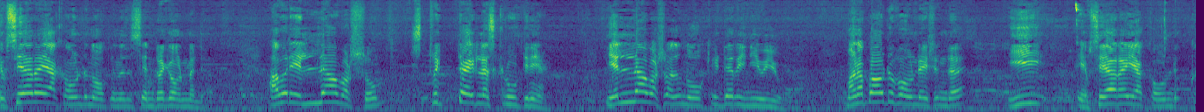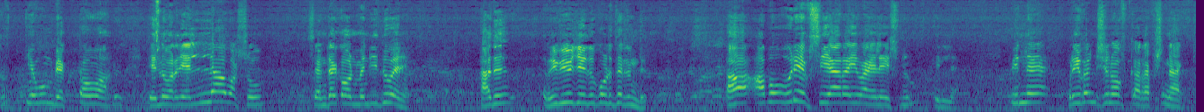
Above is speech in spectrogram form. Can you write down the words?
F C R I account നോക്കുന്നത് സെൻട്രൽ ഗവൺമെന്റ് അവരെല്ലാ വർഷവും സ്ട്രിക്റ്റ് ആയിട്ടുള്ള സ്ക്രൂട്ടിനിയാണ് എല്ലാ വർഷവും അത് നോക്കിയിട്ട് റിന്യൂ ചെയ്യും. മണപ്പാട്ട് ഫൗണ്ടേഷന്റെ ഈ F C R I account കൃത്യവും വ്യക്തവുമാണ് എന്ന് പറഞ്ഞ എല്ലാ വർഷവും സെൻട്രൽ ഗവൺമെന്റ് ഇതുവരെ അത് റിവ്യൂ ചെയ്ത് കൊടുത്തിട്ടുണ്ട്. അപ്പോൾ ഒരു എഫ് സി ആർ ഐ വയലേഷനും ഇല്ല. പിന്നെ പ്രിവെൻഷൻ ഓഫ് കറപ്ഷൻ ആക്ട്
